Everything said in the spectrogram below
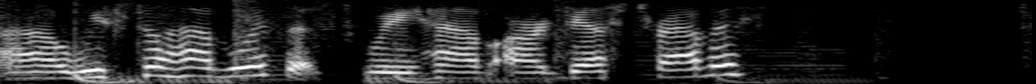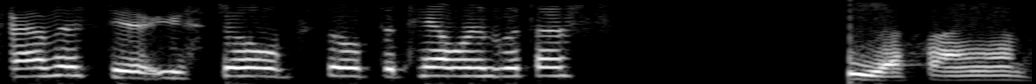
Uh, we still have with us, we have our guest, Travis. Travis, you you still still at the tail end with us? Yes, I am.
